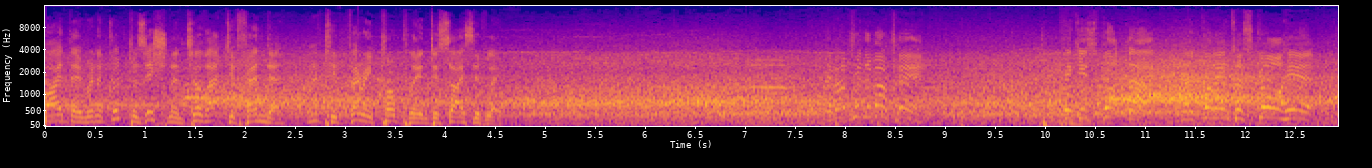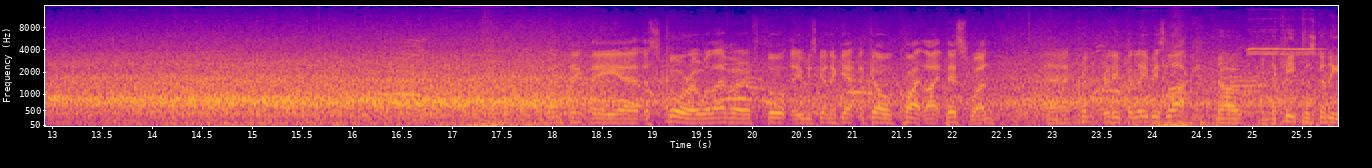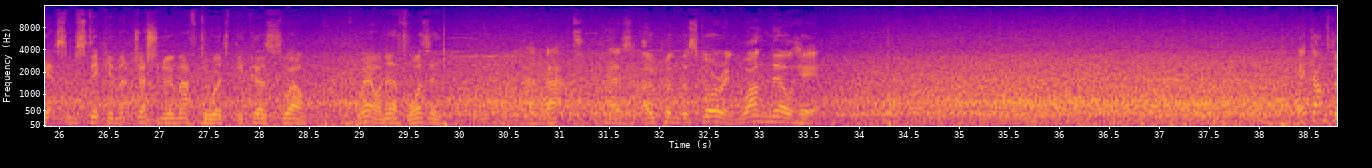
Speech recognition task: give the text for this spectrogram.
wide. They were in a good position until that defender acted very promptly and decisively. They've opened them up here. Picky spot now. They've got him to score here. I don't think the uh, the scorer will ever have thought that he was going to get a goal quite like this one. Uh, couldn't really believe his luck. No, and the keeper's going to get some stick in that dressing room afterwards because, well, where on earth was he? And that has opened the scoring. 1-0 here. Here comes the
